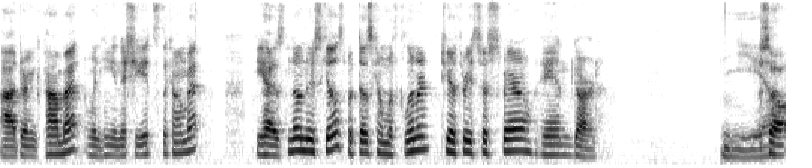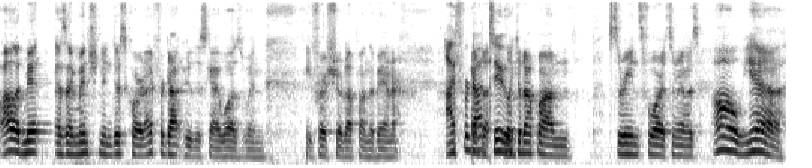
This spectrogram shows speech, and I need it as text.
Uh, during combat, when he initiates the combat, he has no new skills, but does come with Glimmer, Tier 3 Swift Sparrow, and Guard. Yeah. So I'll admit, as I mentioned in Discord, I forgot who this guy was when he first showed up on the banner. I forgot to to. look it up on Serenes Forest and realize, oh yeah,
